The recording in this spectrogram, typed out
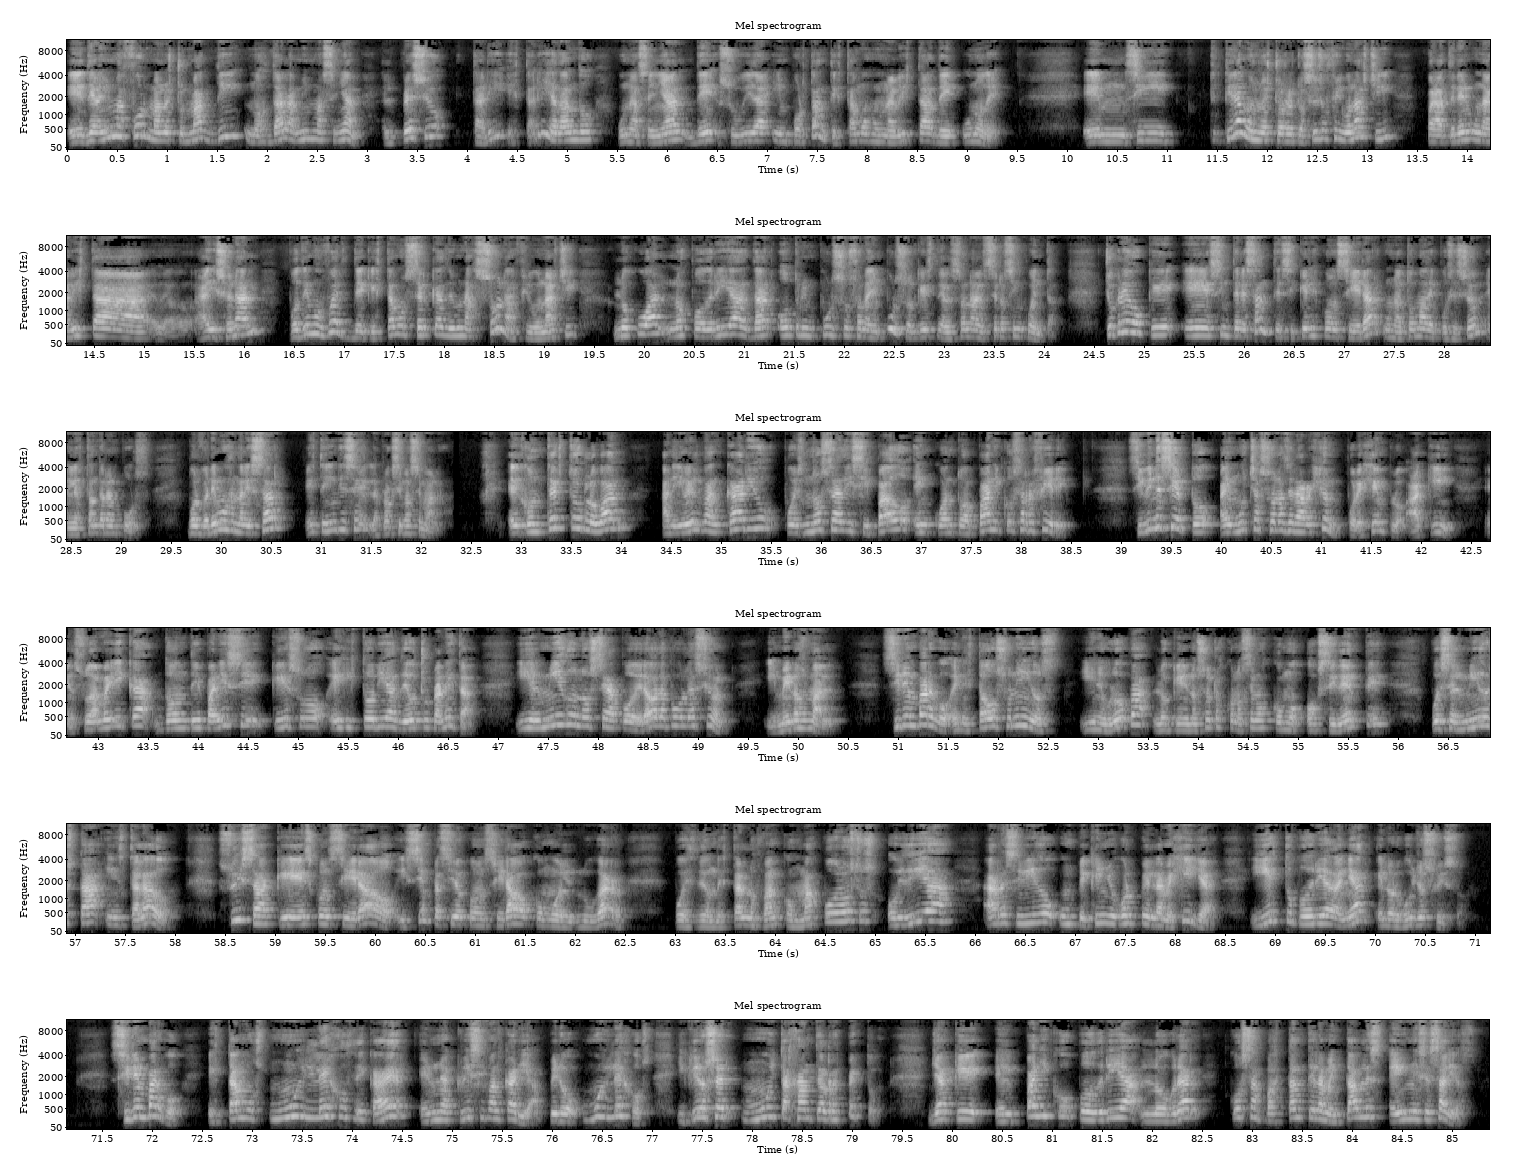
de la misma forma, nuestro MACD nos da la misma señal. El precio estaría, dando una señal de subida importante. Estamos en una vista de 1D. Em, si tiramos nuestro retroceso Fibonacci para tener una vista eh, adicional, podemos ver de que estamos cerca de una zona Fibonacci, lo cual nos podría dar otro impulso, zona de impulso, que es de la zona del 0.50. Yo creo que es interesante si quieres considerar una toma de posición en el Standard Poor's. Volveremos a analizar este índice la próxima semana. El contexto global a nivel bancario pues no se ha disipado en cuanto a pánico se refiere. Si bien es cierto, hay muchas zonas de la región, por ejemplo, aquí en Sudamérica, donde parece que eso es historia de otro planeta y el miedo no se ha apoderado de la población, y menos mal. Sin embargo, en Estados Unidos y en Europa, lo que nosotros conocemos como Occidente, pues el miedo está instalado. Suiza, que es considerado y siempre ha sido considerado como el lugar pues de donde están los bancos más poderosos, hoy día ha recibido un pequeño golpe en la mejilla y esto podría dañar el orgullo suizo. Sin embargo, estamos muy lejos de caer en una crisis bancaria, pero muy lejos, y quiero ser muy tajante al respecto, ya que el pánico podría lograr cosas bastante lamentables e innecesarias.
